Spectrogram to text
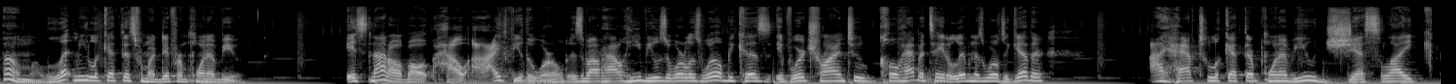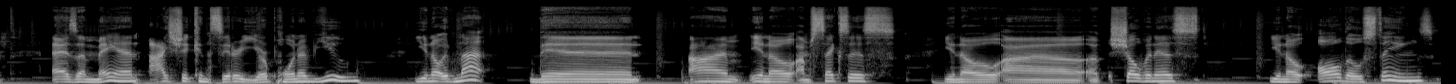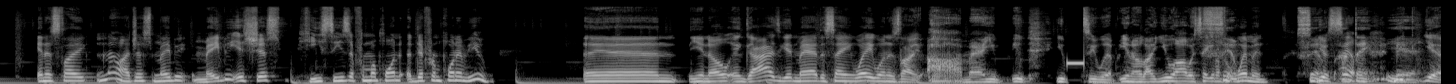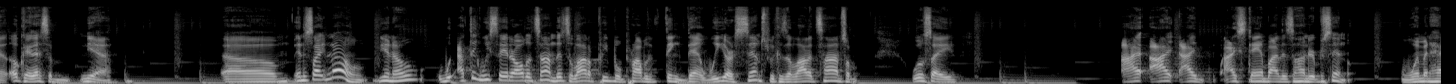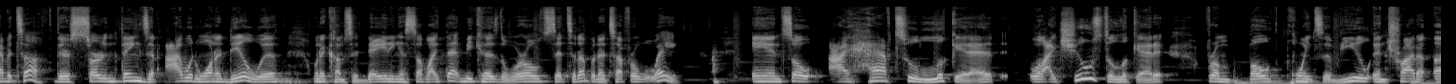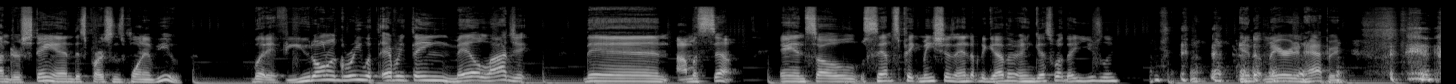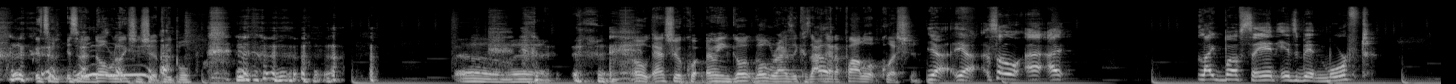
Hmm, let me look at this from a different point of view. It's not all about how I view the world, it's about how he views the world as well. Because if we're trying to cohabitate or live in this world together, I have to look at their point of view just like as a man, I should consider your point of view. You know, if not, then I'm, you know, I'm sexist, you know, uh, a chauvinist, you know, all those things. And it's like, no, I just maybe, maybe it's just he sees it from a point, a different point of view. And you know, and guys get mad the same way when it's like, oh man, you you you see whip, you know, like you always taking up for women. Simp, You're simp. I think, yeah, yeah. Okay, that's a yeah. Um, and it's like, no, you know, I think we say it all the time. There's a lot of people probably think that we are simps because a lot of times we'll say, I I I I stand by this 100. percent Women have it tough. There's certain things that I would want to deal with when it comes to dating and stuff like that because the world sets it up in a tougher way. And so I have to look at it. Well, I choose to look at it from both points of view and try to understand this person's point of view. But if you don't agree with everything male logic, then I'm a simp. And so simps pick Misha end up together, and guess what? They usually end up married and happy. It's a it's an adult relationship, people. Oh man. oh, ask your question. I mean, go go Rise because I got a oh. follow up question. Yeah, yeah. So I, I, like Buff said, it's been morphed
